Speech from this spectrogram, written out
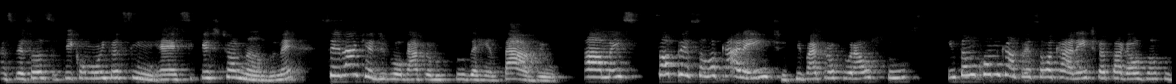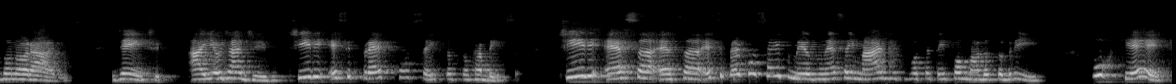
As pessoas ficam muito assim, é, se questionando, né? Será que advogar pelo SUS é rentável? Ah, mas só pessoa carente que vai procurar o SUS. Então, como que uma pessoa carente vai pagar os nossos honorários? Gente, aí eu já digo, tire esse preconceito da sua cabeça. Tire essa, essa, esse preconceito mesmo, né? essa imagem que você tem formada sobre isso. Porque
